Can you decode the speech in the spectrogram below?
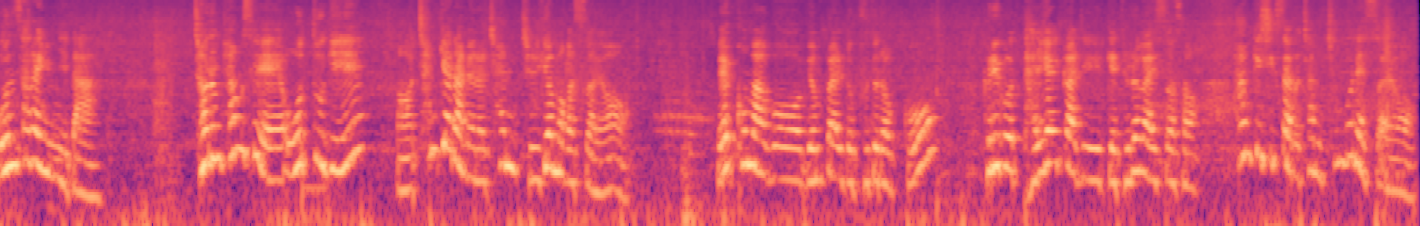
온사랑입니다. 저는 평소에 오뚜기 어, 참깨라면을 참 즐겨 먹었어요. 매콤하고 면발도 부드럽고 그리고 달걀까지 이렇게 들어가 있어서 한 끼 식사로 참 충분했어요.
